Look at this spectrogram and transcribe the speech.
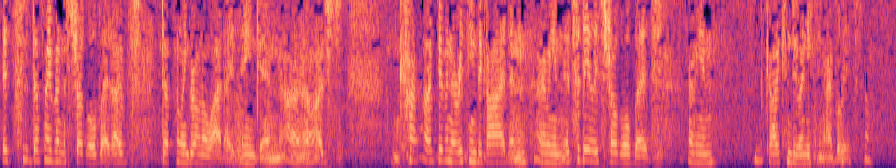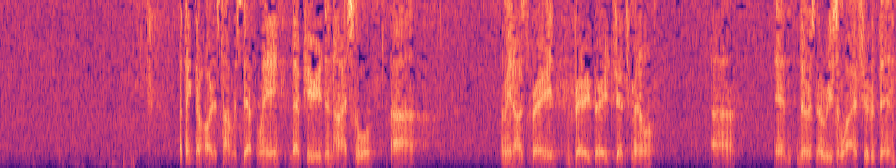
it's definitely been a struggle, but I've definitely grown a lot, I think. And I don't know, I just, I've given everything to God, and I mean, it's a daily struggle, but I mean, God can do anything, I believe. So. I think the hardest time was definitely that period in high school. Uh, I mean, I was very, very, very judgmental, uh, and there was no reason why I should have been.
